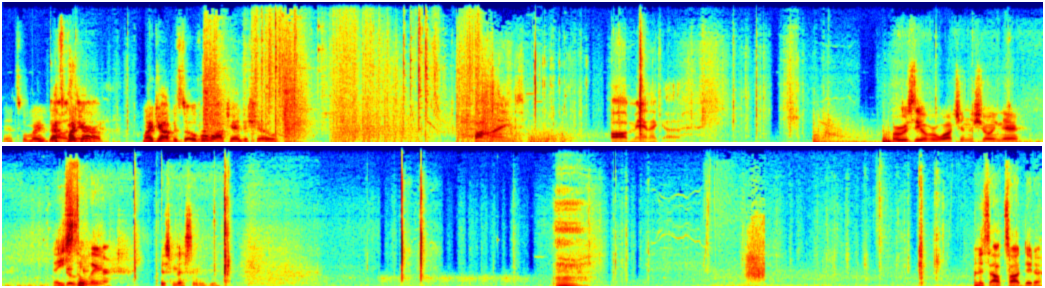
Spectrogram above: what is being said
that's what my that's was my their- job. My job is to overwatch and to show. Behind. Oh man, I got. Or was the Overwatch in the showing there? They Joking. still there. Just messing with you. Mm. And it's outside data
